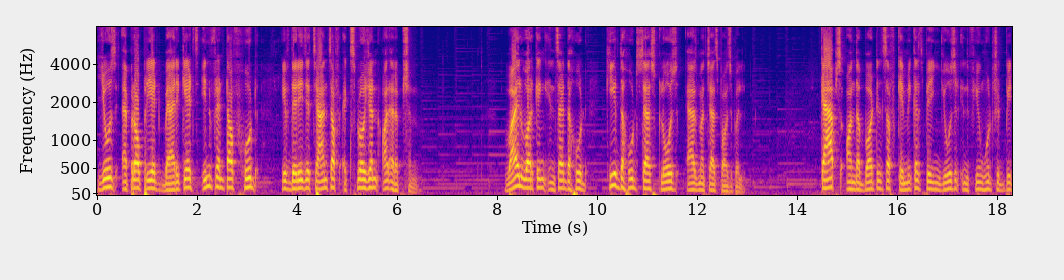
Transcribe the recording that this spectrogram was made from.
Use appropriate barricades in front of hood if there is a chance of explosion or eruption. While working inside the hood, keep the hood sash closed as much as possible. Caps on the bottles of chemicals being used in fume hood should be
